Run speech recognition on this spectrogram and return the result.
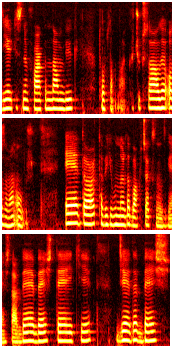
Diğer ikisinin farkından büyük toplamdan küçük sağlıyor. O zaman olur. E4 tabii ki bunlara da bakacaksınız gençler. B5, D2, C'de 5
